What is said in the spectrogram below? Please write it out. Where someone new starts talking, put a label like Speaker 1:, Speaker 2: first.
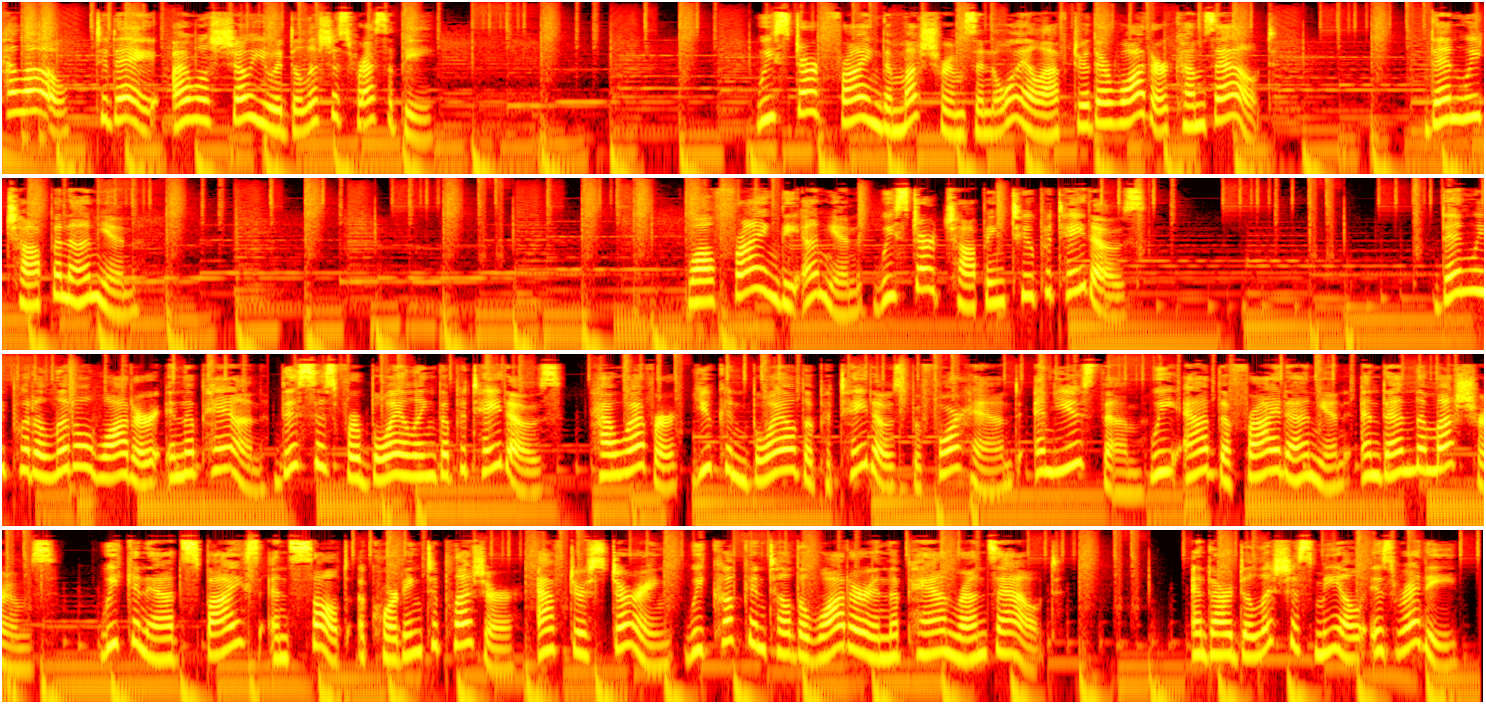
Speaker 1: Hello, today I will show you a delicious recipe. We start frying the mushrooms in oil after their water comes out. Then we chop an onion. While frying the onion, we start chopping two potatoes. Then we put a little water in the pan. This is for boiling the potatoes. However, you can boil the potatoes beforehand and use them. We add the fried onion and then the mushrooms. We can add spice and salt according to pleasure. After stirring, we cook until the water in the pan runs out. And our delicious meal is ready.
